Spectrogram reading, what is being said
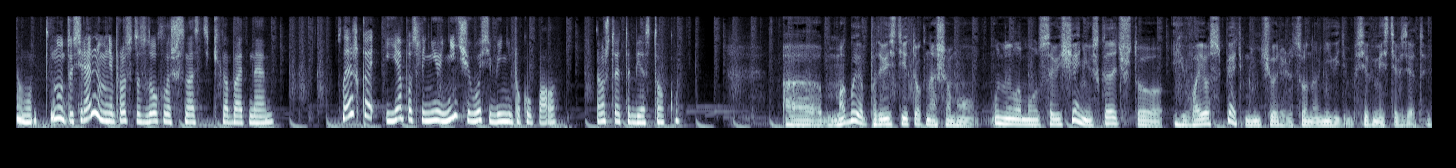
Вот. Ну, то есть реально у меня просто сдохла 16-гигабайтная флешка, и я после нее ничего себе не покупала, потому что это без толку. А могу я подвести итог нашему унылому совещанию и сказать, что и в iOS 5 мы ничего революционного не видим, все вместе взятые.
